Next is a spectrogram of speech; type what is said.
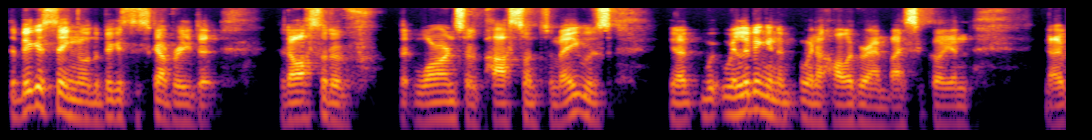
the biggest thing or the biggest discovery that that I sort of that Warren sort of passed on to me was you know, we're living in a, in a hologram basically, and you know,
